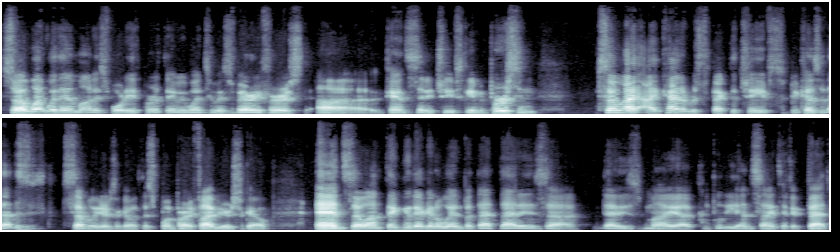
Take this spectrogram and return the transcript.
So I went with him on his 40th birthday. We went to his very first uh, Kansas City Chiefs game in person. So I, I kind of respect the Chiefs because of that. This is several years ago at this point, probably five years ago. And so I'm thinking they're going to win, but that that is uh, that is my uh, completely unscientific bet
